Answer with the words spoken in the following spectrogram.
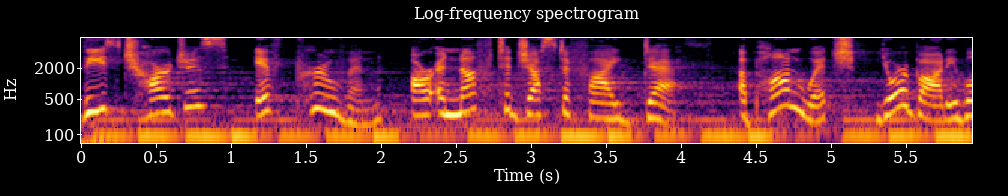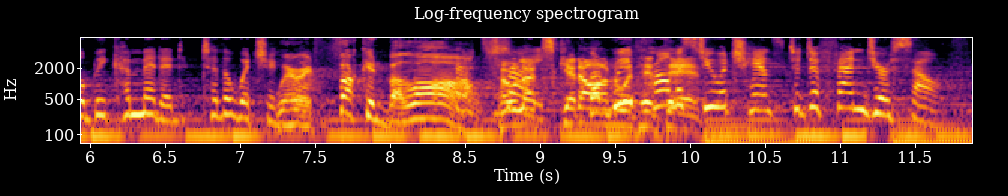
These charges, if proven, are enough to justify death, upon which your body will be committed to the witching Where it fucking belongs. That's So right. let's get But on we with it promised then. you a chance to defend yourself,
